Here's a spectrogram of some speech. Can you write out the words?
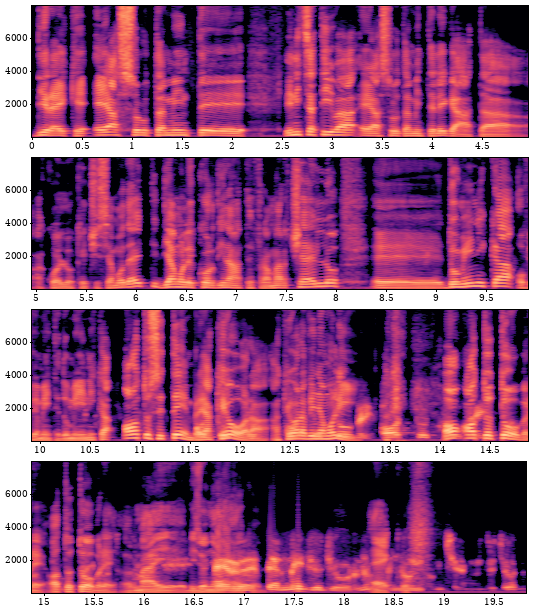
direi che è assolutamente, l'iniziativa è assolutamente legata a quello che ci siamo detti, diamo le coordinate fra Marcello, eh, domenica, ovviamente domenica, 8 settembre, 8, a che ora? A che ora veniamo ottobre, lì? 8 ottobre, 8 ottobre, 8 ottobre, ormai bisogna... Per, ecco. per mezzogiorno, ecco. noi cominceremo a mezzogiorno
